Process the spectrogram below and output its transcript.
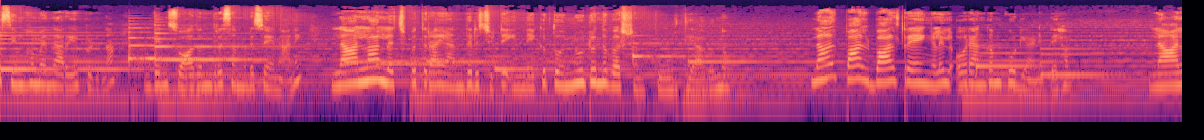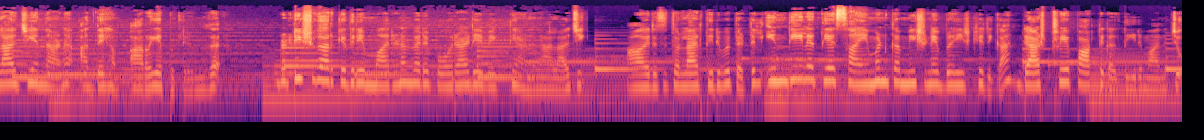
സിംഹം എന്നറിയപ്പെടുന്ന ഇന്ത്യൻ സ്വാതന്ത്ര്യ സമര സേനാനി ലാലാ ലജ്പത് റായ് അന്തരിച്ചിട്ട് ഇന്നേക്ക് തൊണ്ണൂറ്റൊന്ന് വർഷം പൂർത്തിയാകുന്നു. ലാൽ പാൽ ബാൽ ത്രയങ്ങളിൽ ഒരംഗം കൂടിയാണ് ഇദ്ദേഹം. ലാലാജി എന്നാണ് അദ്ദേഹം അറിയപ്പെട്ടിരുന്നത്. ബ്രിട്ടീഷുകാർക്കെതിരെ മരണം വരെ പോരാടിയ വ്യക്തിയാണ് ലാലാജി. ആയിരത്തി തൊള്ളായിരത്തി ഇരുപത്തെട്ടിൽ ഇന്ത്യയിലെത്തിയ സൈമൺ കമ്മീഷനെ ബഹിഷ്കരിക്കാൻ രാഷ്ട്രീയ പാർട്ടികൾ തീരുമാനിച്ചു.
